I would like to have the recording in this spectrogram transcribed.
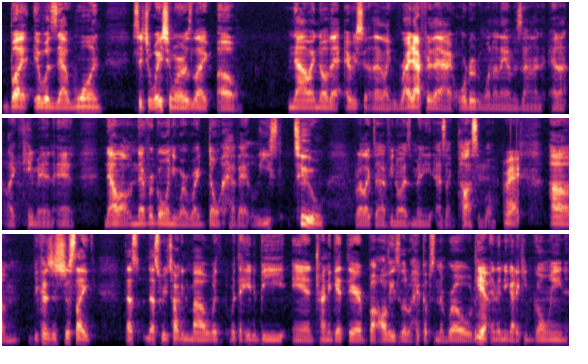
but it was that one situation where it was like, oh, now I know that every single and like right after that I ordered one on Amazon and I like came in and now I'll never go anywhere where I don't have at least two, but I like to have you know as many as like possible Right. um, because it's just like that's that's what you're talking about with with the A to B and trying to get there, but all these little hiccups in the road, Yeah. and then you got to keep going.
